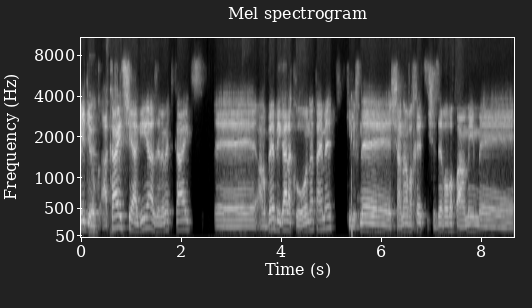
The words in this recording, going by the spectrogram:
בדיוק. הקיץ שיגיע זה באמת קיץ אה, הרבה בגלל הקורונה, את האמת, כי לפני שנה וחצי, שזה רוב הפעמים אה,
